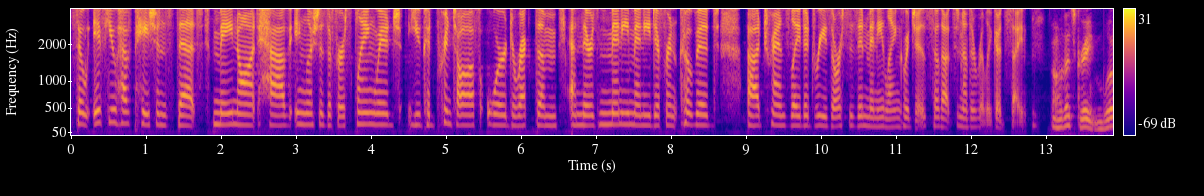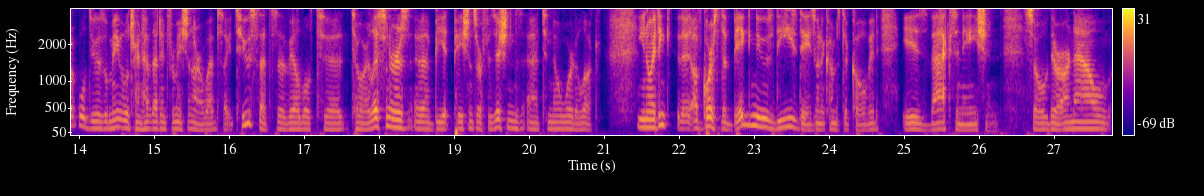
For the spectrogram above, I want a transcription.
So if you have patients that may not have English as a first language, you could print off or direct them. And there's many, many different COVID uh, translated resources in many languages. So that's another really good site. Oh, that's great. What we'll do is we'll, maybe we'll try and have that information on our website too. So that's available to, to our listeners, uh, be it patients or physicians, uh, to know where to look. You know, I think, uh, of course, the big news these days when it comes to COVID is vaccination. So there are now,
